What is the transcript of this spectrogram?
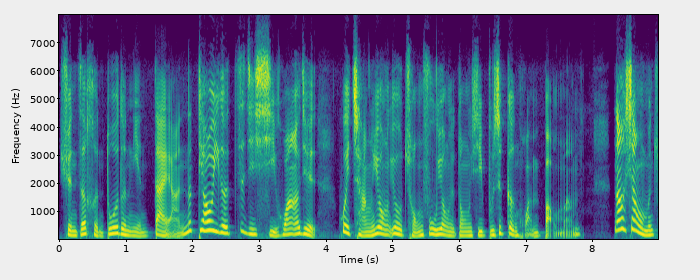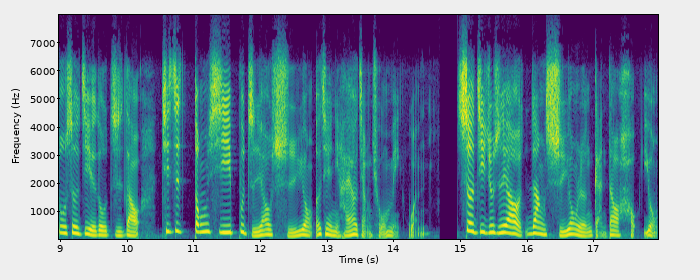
选择很多的年代啊，那挑一个自己喜欢而且会常用又重复用的东西，不是更环保吗？那像我们做设计的都知道，其实东西不只要实用，而且你还要讲求美观。设计就是要让使用人感到好用，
